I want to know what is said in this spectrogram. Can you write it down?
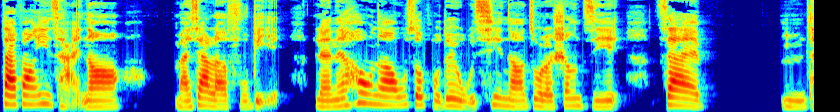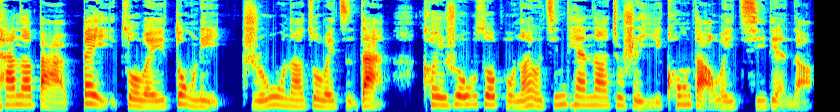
大放异彩呢，埋下了伏笔。两年后呢，乌索普对武器呢做了升级，在嗯，他呢把贝作为动力，植物呢作为子弹，可以说乌索普能有今天呢，就是以空岛为起点的。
